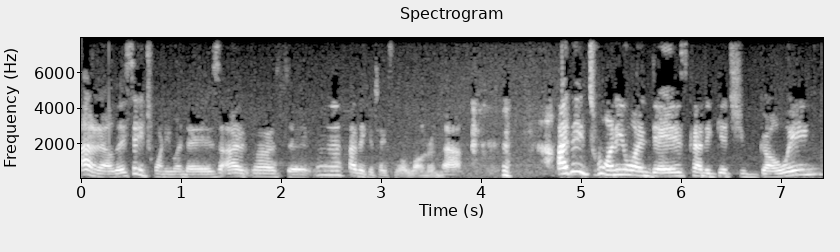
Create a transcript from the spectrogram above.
I don't know. They say 21 days. I, I say, eh, I think it takes a little longer than that. I think 21 days kind of gets you going.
